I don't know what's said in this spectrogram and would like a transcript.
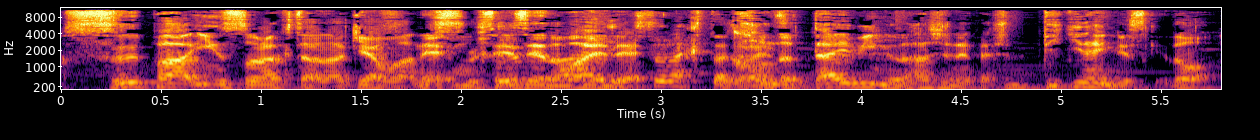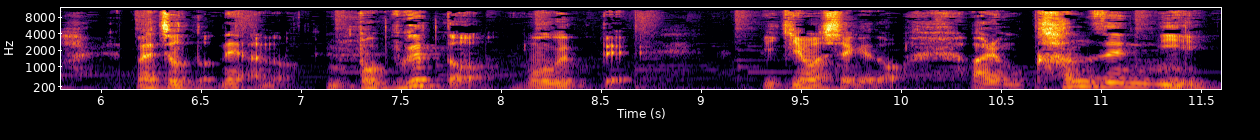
スーパーインストラクターの秋山はね、もう先生の前で、スーパーインストラクターじゃなダイビングの話なんかできないんですけど、まあちょっとね、あの、僕ぐっと潜って行きましたけど、あれもう完全に、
